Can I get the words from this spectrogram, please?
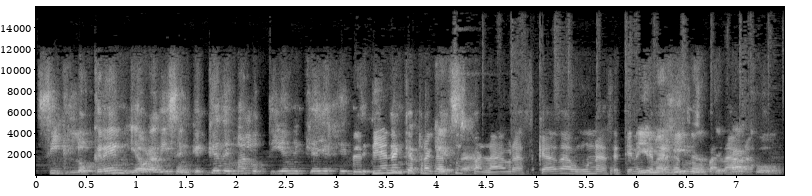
sí lo creen y ahora dicen que qué de malo tiene que haya gente. Se tienen que, tragar sus palabras, cada una, se tienen que tragar sus palabras. Paco,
